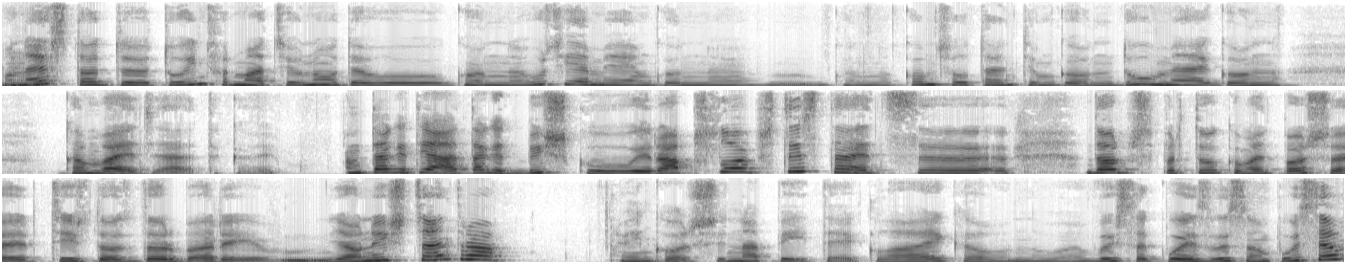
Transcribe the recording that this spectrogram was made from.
un es tad eh, to informāciju nodevu gan uzņēmējiem, gan, eh, gan konsultantiem, gan dūmē, gan kam vajadzēja. tikai. Un tagad, jā, tagad bišku ir apslopstis tāds uh, darbs par to, ka man pašai ir cīši daudz darba arī jauniešu centrā. Vienkārši nepītiek laika un visa, ko es visam pusam.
